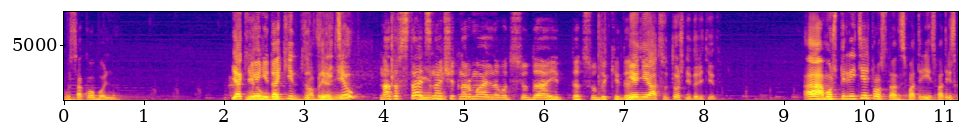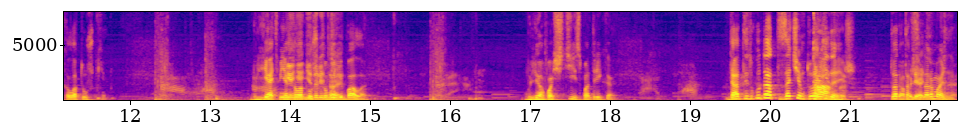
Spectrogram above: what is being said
Высоко больно. Я кинул. Не, не докид. А, Залетел? нет. Надо встать, М-м. значит, нормально вот сюда и отсюда кидать. Не-не, отсюда тоже не долетит. А, может перелететь просто надо. Смотри, смотри, с колотушки. Блять, меня не колотушка долетает. выебала. Бля, почти, смотри-ка. Да ты куда ты зачем туда Странно. кидаешь? Тут Да, там все блядь. нормально.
